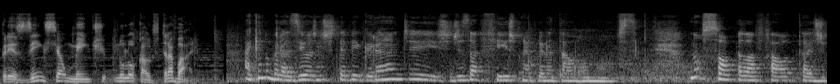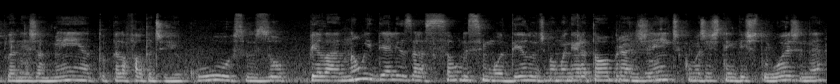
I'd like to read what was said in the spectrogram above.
presencialmente, no local de trabalho. Aqui no Brasil, a gente teve grandes desafios para implementar o home office. Não só pela falta de planejamento, pela falta de recursos ou pela não idealização desse modelo de uma maneira tão abrangente como a gente tem visto hoje, né?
